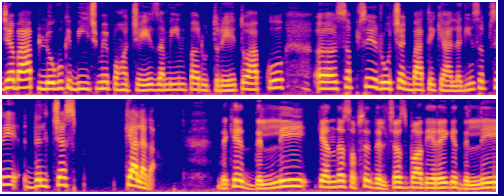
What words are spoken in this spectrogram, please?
जब आप लोगों के बीच में पहुँचे ज़मीन पर उतरे तो आपको आ, सबसे रोचक बातें क्या लगी? सबसे दिलचस्प क्या लगा? देखिए दिल्ली के अंदर सबसे दिलचस्प बात यह रही कि दिल्ली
